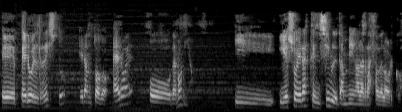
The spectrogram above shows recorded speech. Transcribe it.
eh, pero el resto eran todos héroes o demonios. Y, eso era extensible también a la raza del orco.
